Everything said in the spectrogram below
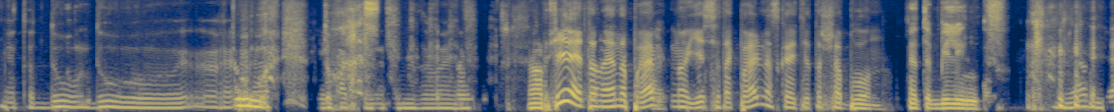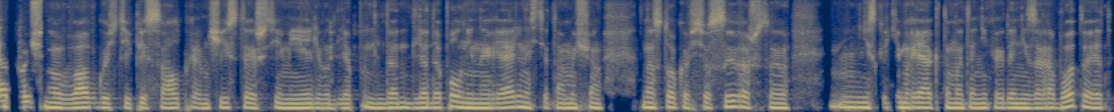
Это ду, ду, ду, ду. это называется. Ну, вообще, это, наверное, правильно, ну, если так правильно сказать, это шаблон. Это биллинг. Я, я точно в августе писал прям чистый HTML вот для, для, для дополненной реальности. Там еще настолько все сыро, что ни с каким реактом это никогда не заработает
